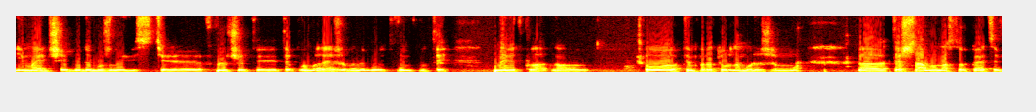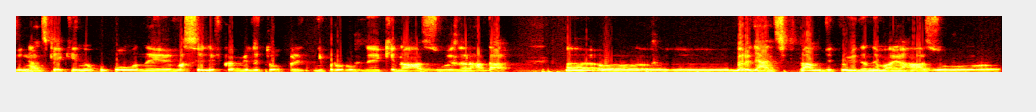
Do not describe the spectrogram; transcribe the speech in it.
і менше, і буде можливість включити тепломережі, вони будуть вимкнути невідкладно по температурному режиму. Е, Те ж саме у нас торкається Вільнянський, який не окупований, Васильівка, Мелітополь, Дніпрорудний, який на газу Енергодар. Е, е, Бердянськ, там відповідно немає газу,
